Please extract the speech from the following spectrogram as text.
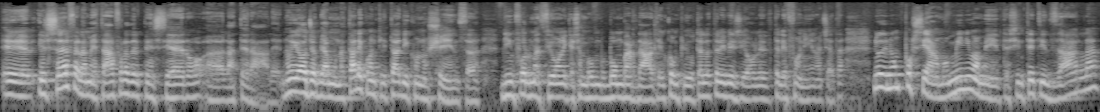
Eh, il surf è la metafora del pensiero eh, laterale. Noi oggi abbiamo una tale quantità di conoscenza, di informazioni che siamo bombardati, il computer, la televisione, il telefonino, eccetera. Noi non possiamo minimamente sintetizzarla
